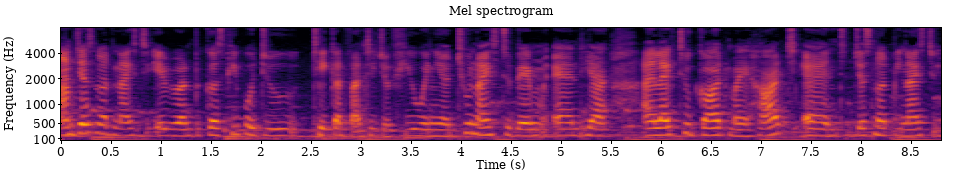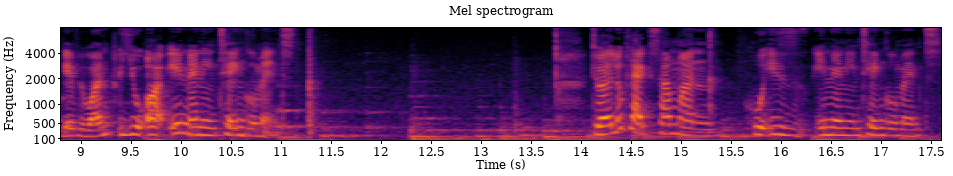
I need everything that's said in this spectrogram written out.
I'm just not nice to everyone because people do take advantage of you when you're too nice to them. And yeah, I like to guard my heart and just not be nice to everyone. You are in an entanglement. Do I look like someone who is in an entanglement?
